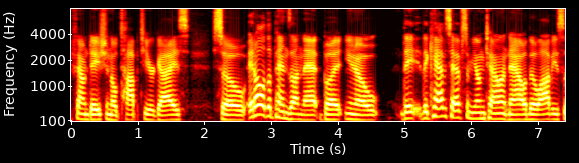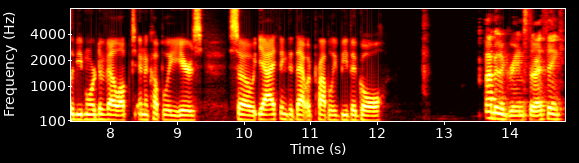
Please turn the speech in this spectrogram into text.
foundational top tier guys. So it all depends on that, but you know they the Cavs have some young talent now. They'll obviously be more developed in a couple of years. So yeah, I think that that would probably be the goal. I'm in agreement there. I think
